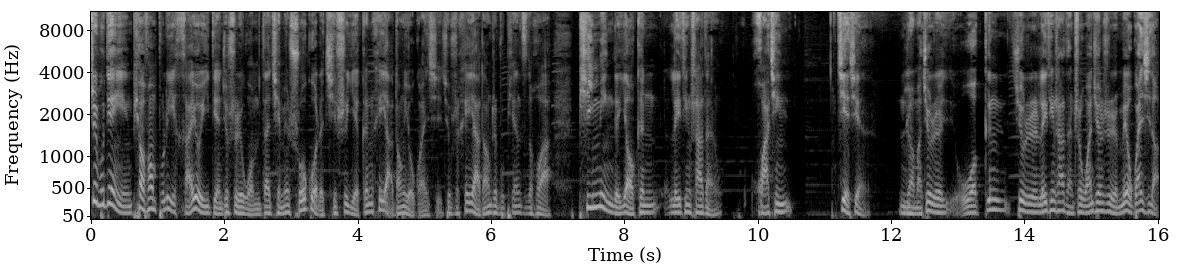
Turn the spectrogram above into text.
这部电影票房不利，还有一点就是我们在前面说过的，其实也跟《黑亚当》有关系。就是《黑亚当》这部片子的话，拼命的要跟《雷霆沙赞》划清界限，你知道吗？就是我跟就是《雷霆沙赞》是完全是没有关系的，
